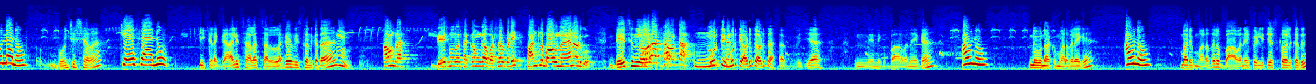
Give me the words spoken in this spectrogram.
ఉన్నాను. భోంచేసావా చేశాను. ఇక్కడ గాలి చాలా చల్లగా వీస్తుంది కదా. అవునరా. దేశంలో సక్రమంగా వర్షాలు పడి పంటలు బాగున్నాయని అడుగు. దేశంలో. మూర్తి మూర్తి అడుగుతా అడుగుతా విజయ నేను నీకు బావనేగా? అవును. నువ్వు నాకు మరదలేగా? అవును. మరి మరదలు బావనే పెళ్ళి చేసుకోవాలి కదూ?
